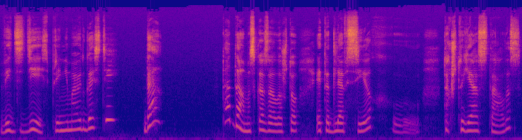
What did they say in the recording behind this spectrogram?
Ведь здесь принимают гостей, да? Та дама сказала, что это для всех, э, так что я осталась,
